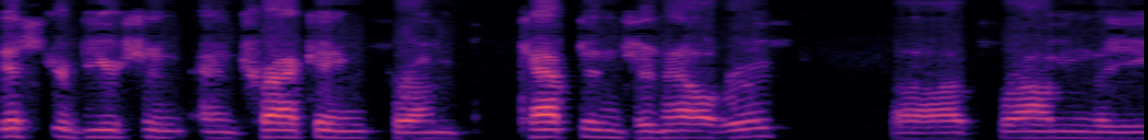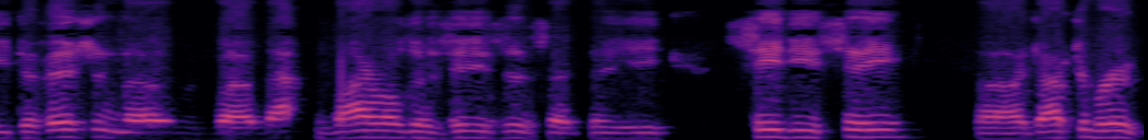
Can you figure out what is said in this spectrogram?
distribution and tracking from Captain Janell Routh from the Division of uh, Viral Diseases at the CDC. Uh, Dr. Routh.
